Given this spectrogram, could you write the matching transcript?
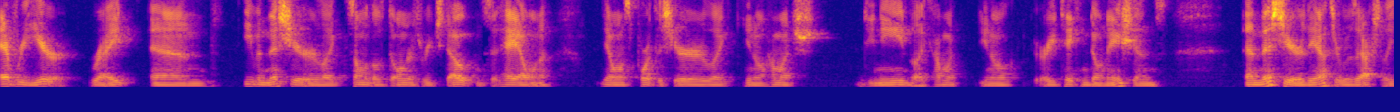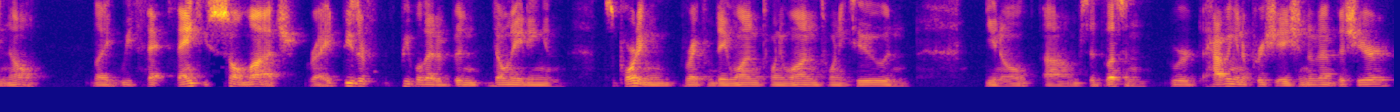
every year right? And even this year, like some of those donors reached out and said, "Hey, I want to, you know, want to support this year. Like, you know, how much do you need? Like, how much, you know, are you taking donations?" And this year, the answer was actually no. Like, we th- thank you so much, right? These are people that have been donating and supporting right from day one, 21, 22, and you know, um, said, "Listen, we're having an appreciation event this year,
